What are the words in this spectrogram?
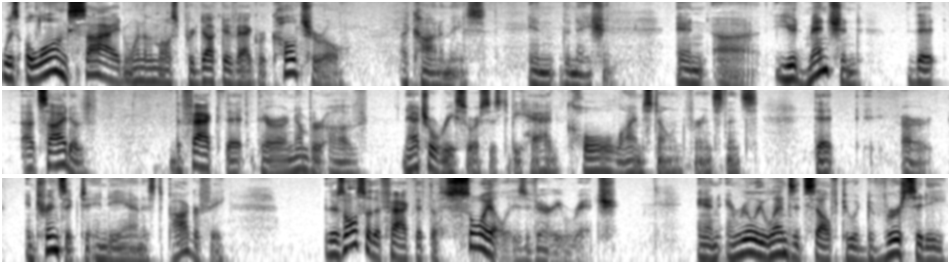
was alongside one of the most productive agricultural economies in the nation. And uh, you had mentioned that outside of the fact that there are a number of natural resources to be had, coal, limestone, for instance, that are intrinsic to Indiana's topography, there's also the fact that the soil is very rich and, and really lends itself to a diversity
